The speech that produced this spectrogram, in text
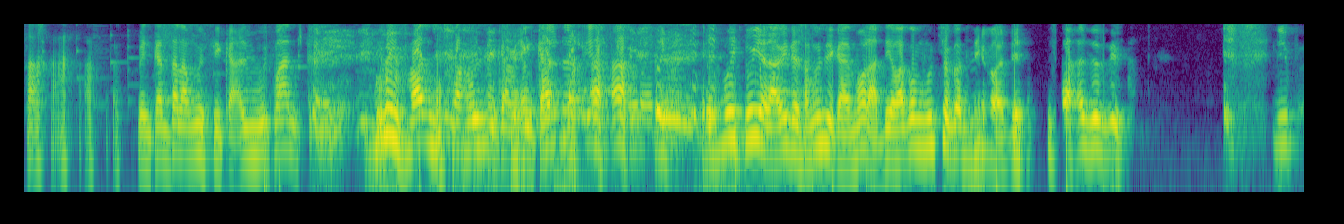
me encanta la música, es muy fan, muy fan de esa música, me encanta. es muy tuya, David, esa música, me mola, tío, va con mucho contigo, tío. Es decir... Ni, pues,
